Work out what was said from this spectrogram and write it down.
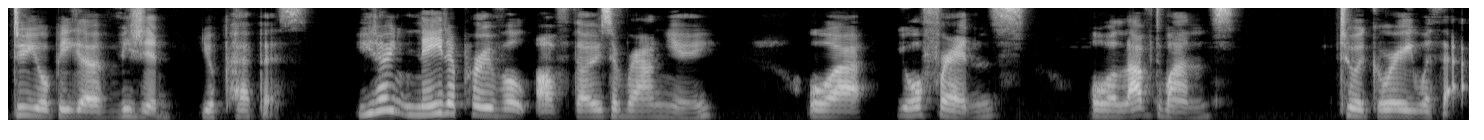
do your bigger vision, your purpose. You don't need approval of those around you or your friends or loved ones to agree with that.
